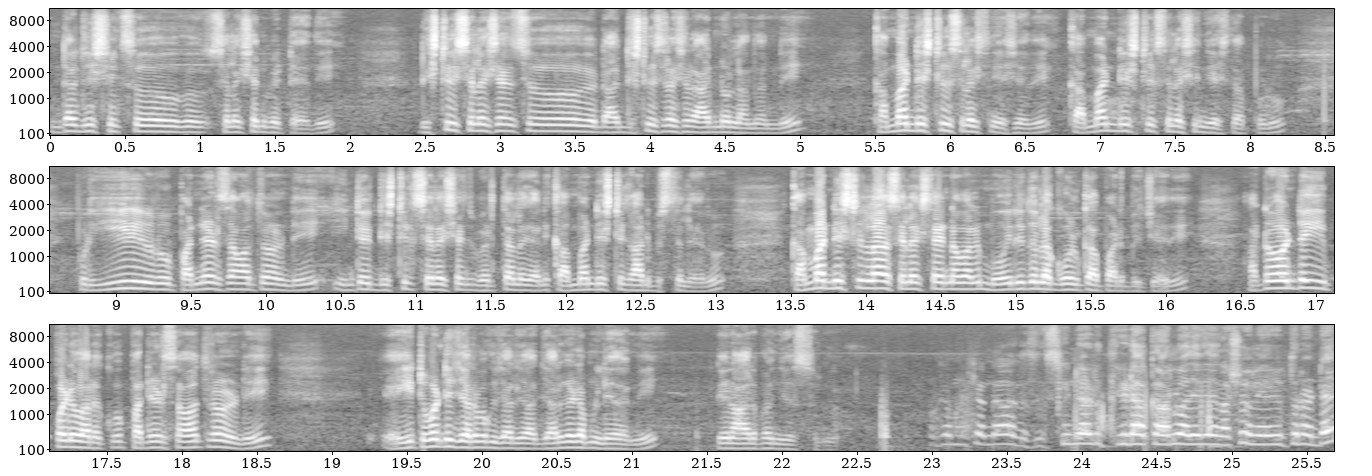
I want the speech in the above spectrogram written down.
ఇంటర్ డిస్ట్రిక్ట్స్ సెలక్షన్ పెట్టేది. డిస్ట్రిక్ట్ సెలక్షన్స్ డిస్ట్రిక్ట్ సెలక్షన్ ఆడిన వాళ్ళందరినీ ఖమ్మం డిస్ట్రిక్ట్ సెలెక్షన్ చేసేది. ఖమ్మం డిస్ట్రిక్ట్ సెలెక్షన్ చేసేటప్పుడు ఇప్పుడు ఈ పన్నెండు సంవత్సరం నుండి ఇంటర్ డిస్ట్రిక్ట్ సెలెక్షన్ పెడతారు కానీ ఖమ్మం డిస్ట్రిక్ట్ ఆడిపిస్తలేరు. ఖమ్మం డిస్ట్రిక్ట్లో సెలెక్షన్ అయిన వాళ్ళు మోయినిదుల్లా గోల్డ్ కప్ ఆడిపించేది. అటువంటి ఇప్పటి వరకు పన్నెండు సంవత్సరం నుండి ఎటువంటి జరగ జరగ- జరగడం లేదని నేను ఆరోపణ చేస్తున్నాను ఓకే ముఖ్యంగా సీనియర్ క్రీడాకారులు అదేవిధంగా అశ్వం నేను చెప్తున్నారంటే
